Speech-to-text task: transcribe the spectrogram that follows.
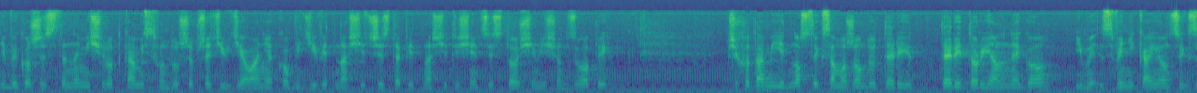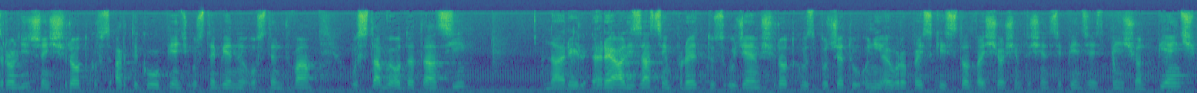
niewykorzystanymi środkami z Funduszu Przeciwdziałania COVID-19 315 180 zł, przychodami jednostek samorządu tery, terytorialnego i z wynikających z rozliczeń środków z artykułu 5 ust. 1 ust. 2 ustawy o dotacji na re realizację projektu z udziałem środków z budżetu Unii Europejskiej 128 555.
